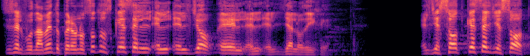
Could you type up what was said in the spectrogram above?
Ese es el fundamento. Pero nosotros, ¿qué es el, el, yo? El, ya lo dije. El yesod, ¿qué es el yesod?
